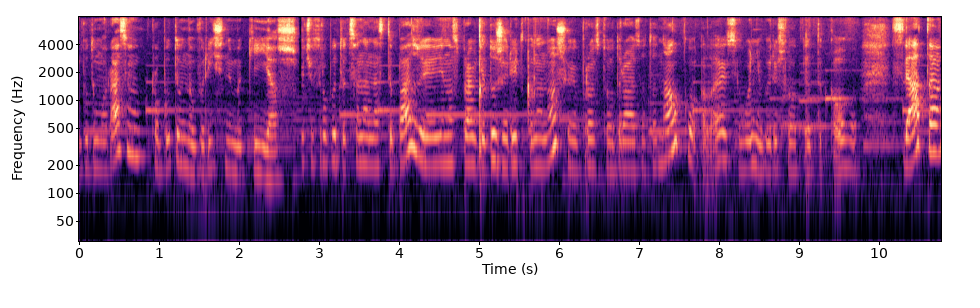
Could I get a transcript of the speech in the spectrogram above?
будемо разом робити новорічний макіяж. Хочу зробити це нанести базу. Я її насправді дуже рідко наношу, я просто одразу тоналку, але сьогодні вирішила для такого свята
